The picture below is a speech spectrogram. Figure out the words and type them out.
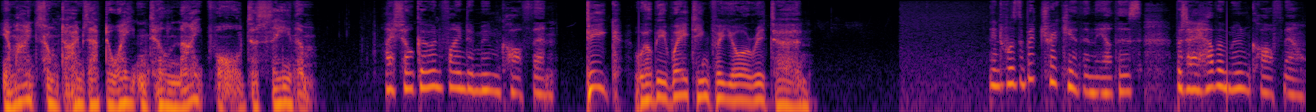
you might sometimes have to wait until nightfall to see them. I shall go and find a mooncalf then. Deek will be waiting for your return. It was a bit trickier than the others, but I have a mooncalf now.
